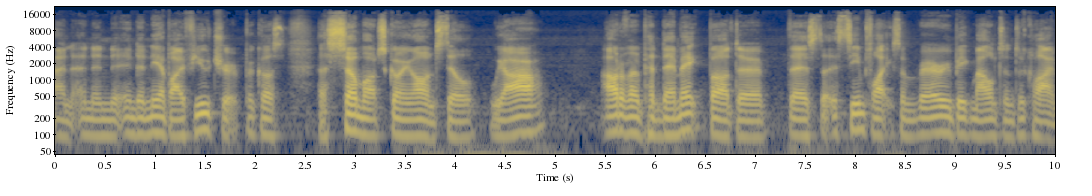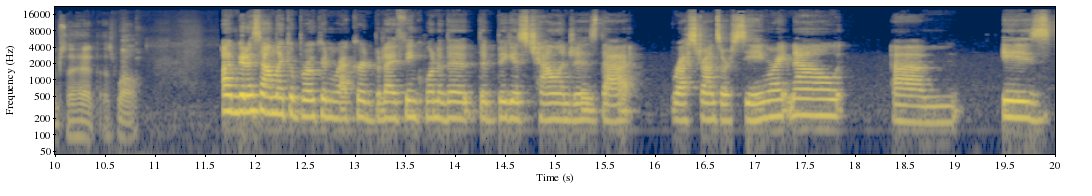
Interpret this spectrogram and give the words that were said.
and, and in, in the nearby future? Because there's so much going on still. We are out of a pandemic, but uh, there's it seems like some very big mountain to climb ahead as well. I'm going to sound like a broken record, but I think one of the the biggest challenges that restaurants are seeing right now um, is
